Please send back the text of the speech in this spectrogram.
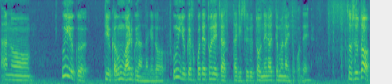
あの運よくっていうか運悪くなんだけど運よくそこで取れちゃったりすると狙ってもないとこで。そうすると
